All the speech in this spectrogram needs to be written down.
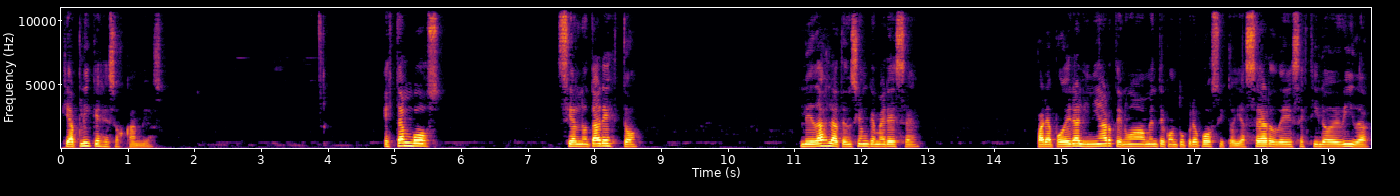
que apliques esos cambios. está en vos si al notar esto le das la atención que merece para poder alinearte nuevamente con tu propósito y hacer de ese estilo de vida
